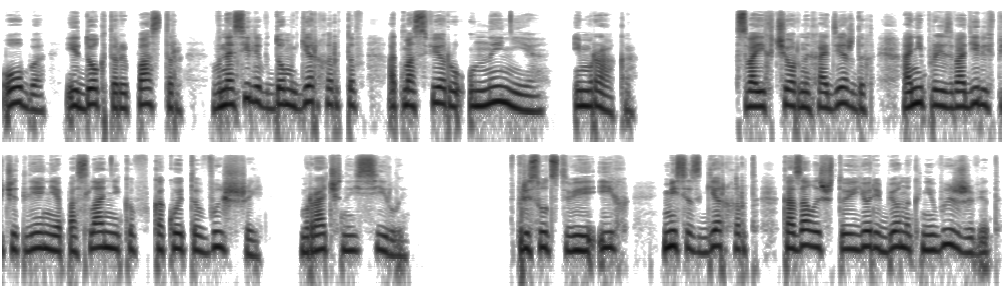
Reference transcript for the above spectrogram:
Оба, и доктор, и пастор, вносили в дом Герхартов атмосферу уныния и мрака. В своих черных одеждах они производили впечатление посланников какой-то высшей, мрачной силы. В присутствии их миссис Герхард казалось, что ее ребенок не выживет,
